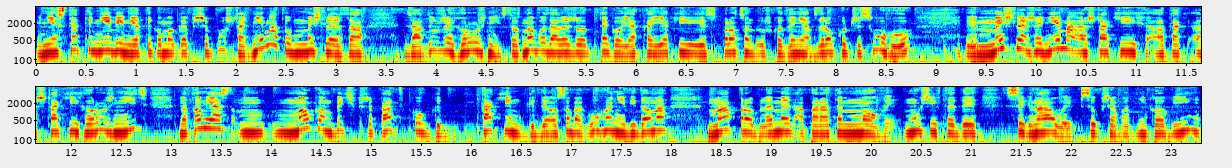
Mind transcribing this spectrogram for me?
Niestety nie wiem, ja tylko mogę przypuszczać. Nie ma tu, myślę, za, za dużych różnic. To znowu zależy od tego, jaka, jaki jest procent uszkodzenia wzroku czy słuchu. Myślę, że nie ma aż takich, a tak, aż takich różnic. Natomiast mogą być w przypadku takim, gdy osoba głucho-niewidoma ma problemy aparatem mowy. Musi wtedy sygnały psu przewodnikowi yy,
